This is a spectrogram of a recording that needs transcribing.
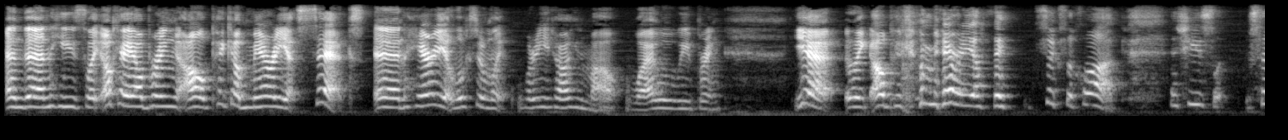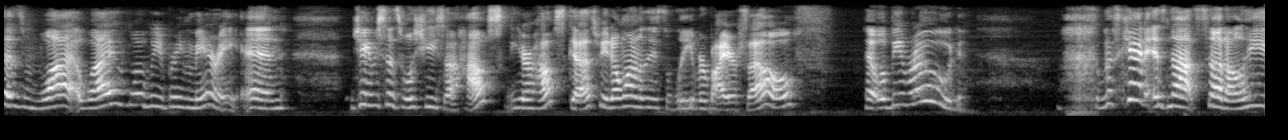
And then he's like, okay, I'll bring, I'll pick up Mary at six. And Harriet looks at him like, what are you talking about? Why would we bring, yeah, like, I'll pick up Mary at like six o'clock. And she says, why, why would we bring Mary? And James says, well, she's a house, your house guest. We don't want to just leave her by herself. That would be rude. This kid is not subtle. He,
